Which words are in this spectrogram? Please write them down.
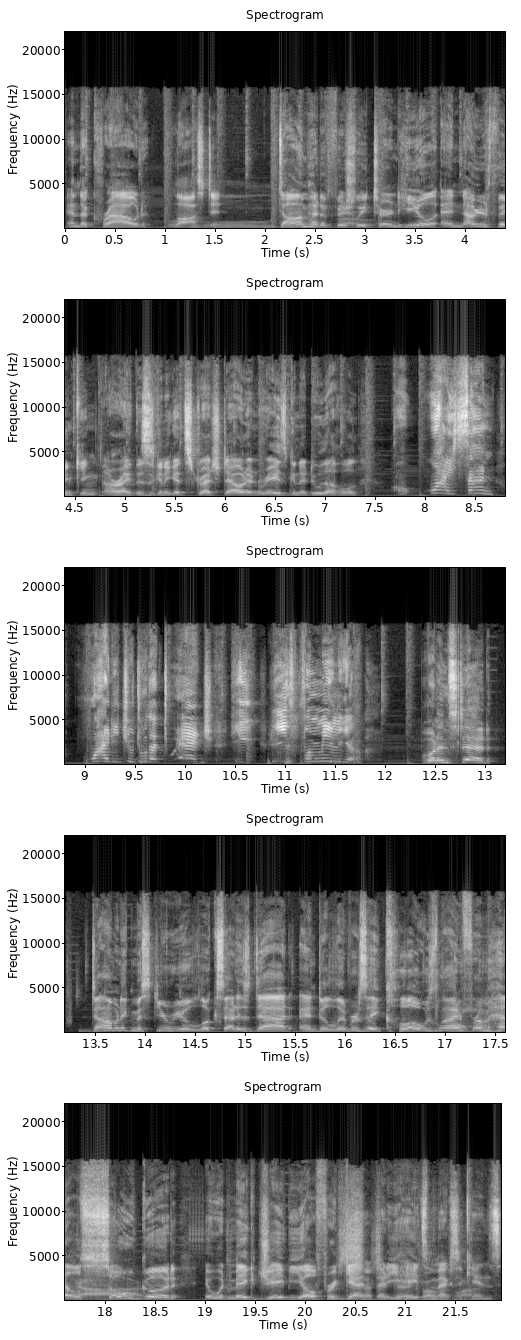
and the crowd lost it. Dom had officially turned heel, and now you're thinking, all right, this is gonna get stretched out, and Rey's gonna do the whole Oh, why, son? Why did you do that to Edge? He, he's familiar. But instead, Dominic Mysterio looks at his dad and delivers a clothesline Oh from hell so good it would make JBL forget Such that he hates. Mexicans.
